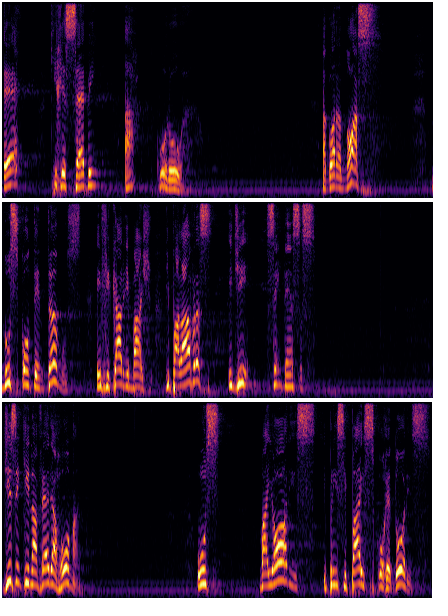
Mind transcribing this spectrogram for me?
é que recebem a coroa. Agora nós nos contentamos em ficar debaixo de palavras e de sentenças. Dizem que na velha Roma, os maiores e principais corredores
